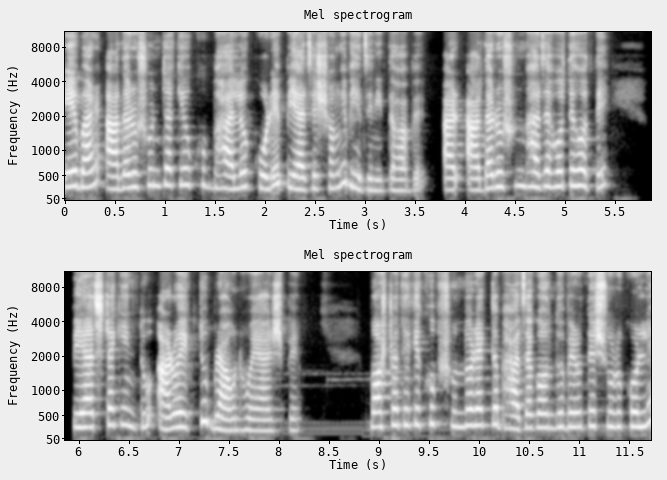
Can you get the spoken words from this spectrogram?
এবার আদা, রসুনটাকেও খুব ভালো করে পেঁয়াজের সঙ্গে ভেজে নিতে হবে। আর আদা, রসুন ভাজা হতে হতে পেঁয়াজটা কিন্তু আরও একটু ব্রাউন হয়ে আসবে। মশলা থেকে খুব সুন্দর একটা ভাজা গন্ধ বেরোতে শুরু করলে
